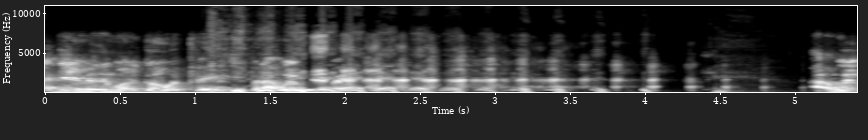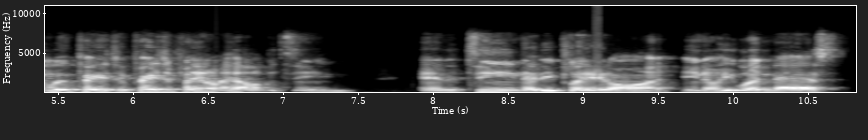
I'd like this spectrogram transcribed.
I didn't really want to go with Peja, but I went with Peja. I went with Peja. Peja played on a hell of a team, and the team that he played on, you know, he wasn't asked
